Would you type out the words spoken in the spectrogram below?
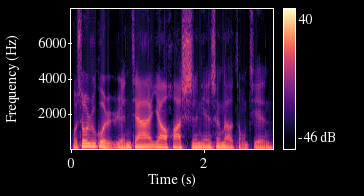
我说如果人家要花十年升到总监，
